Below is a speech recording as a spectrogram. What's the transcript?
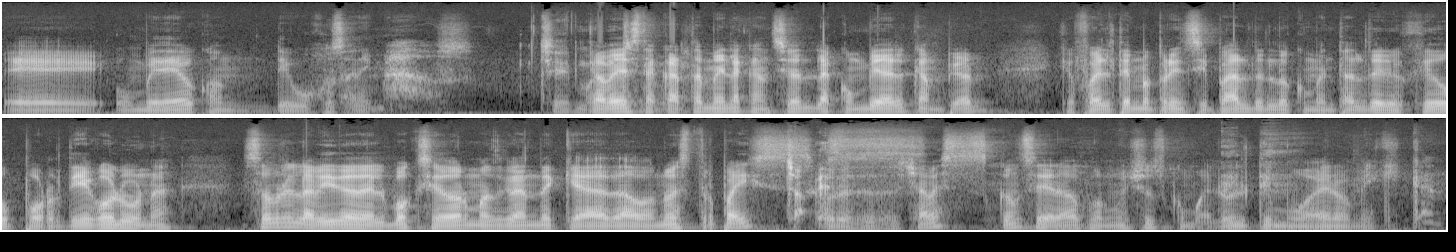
eh, un video con dibujos animados. Sí, Cabe destacar también la canción La cumbia del campeón, que fue el tema principal del documental dirigido por Diego Luna sobre la vida del boxeador más grande que ha dado nuestro país, César Chávez, considerado por muchos como el último héroe mexicano.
